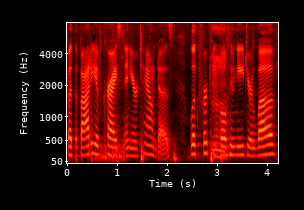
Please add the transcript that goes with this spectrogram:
but the body of Christ in your town does. Look for hmm. people who need your love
